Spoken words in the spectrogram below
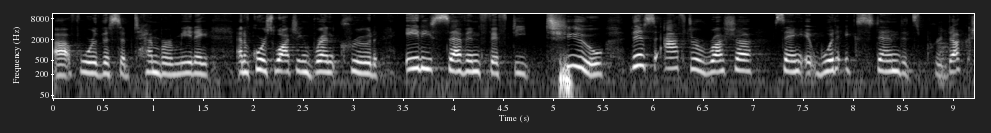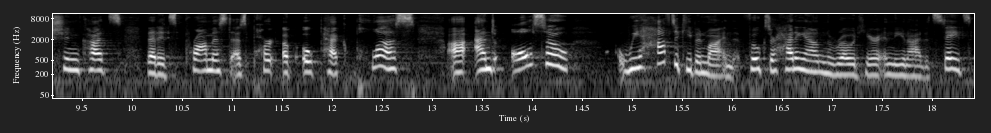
uh, for the September meeting. And of course, watching Brent crude 87.52. This after Russia saying it would extend its production cuts that it's promised as part of OPEC Plus, uh, and also we have to keep in mind that folks are heading out on the road here in the United States,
